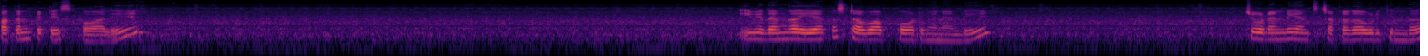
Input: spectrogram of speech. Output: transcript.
పక్కన పెట్టేసుకోవాలి. ఈ విధంగా అయ్యాక స్టవ్ ఆపుకోవటమేనండి. చూడండి ఎంత చక్కగా ఉడికిందో.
